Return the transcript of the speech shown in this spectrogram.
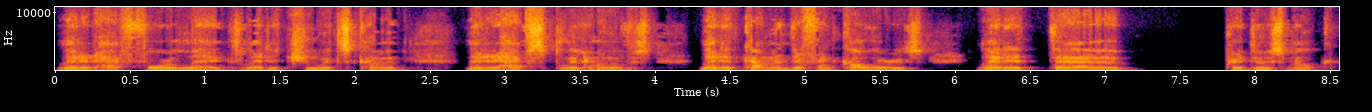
let it have four legs, let it chew its cud, let it have split hooves, let it come in different colors, let it uh, produce milk.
